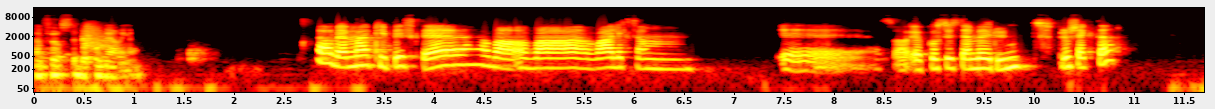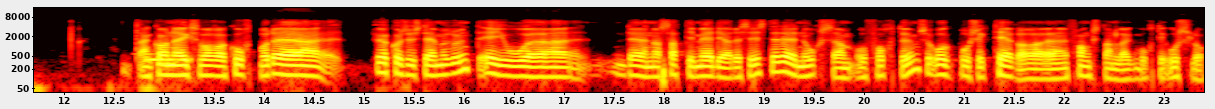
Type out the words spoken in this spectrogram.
den første deponeringen. Ja, hvem er typisk det? Hva, hva, hva er liksom eh, altså økosystemet rundt prosjektet? Den kan jeg svare kort på. det. Økosystemet rundt er jo det en har sett i media det siste, det er Norcem og Fortum som òg prosjekterer fangstanlegg borte i Oslo.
